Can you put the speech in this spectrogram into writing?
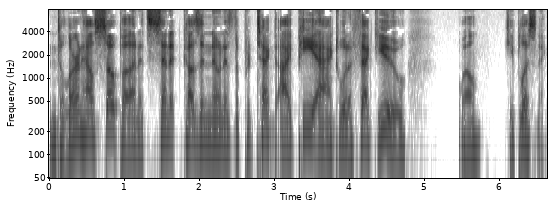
and to learn how SOPA and its Senate cousin known as the Protect IP Act would affect you, well, keep listening.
